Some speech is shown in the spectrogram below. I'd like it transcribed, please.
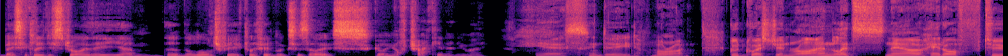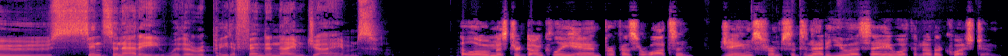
basically destroy the, um, the the launch vehicle if it looks as though it's going off track in any way. Yes, indeed. All right. Good question, Ryan. Let's now head off to Cincinnati with a repeat offender named James. Hello, Mr. Dunkley and Professor Watson. James from Cincinnati, USA, with another question.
